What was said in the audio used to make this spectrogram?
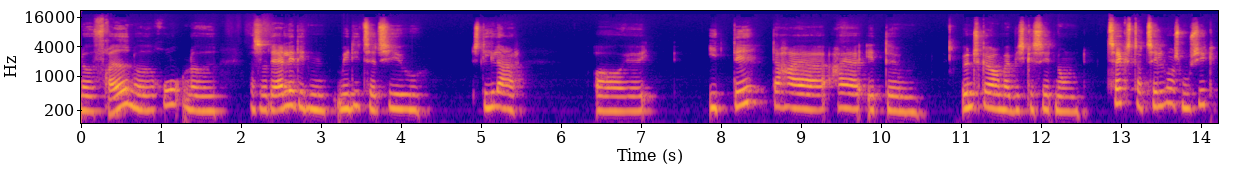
noget fred, noget ro, noget, altså det er lidt i den meditative stilart. Og øh, i det, der har jeg, har jeg et øh, ønske om, at vi skal sætte nogle tekster til vores musik.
